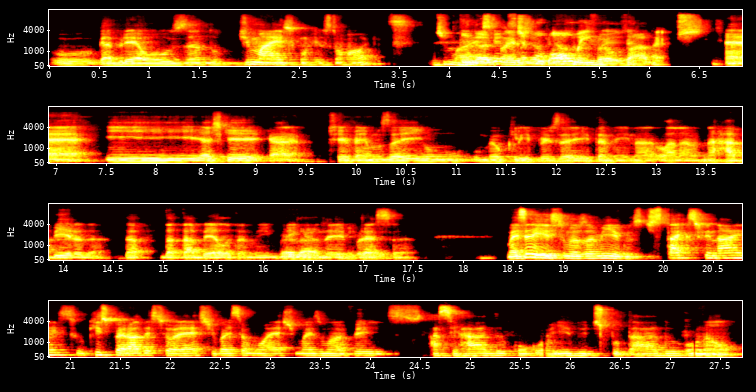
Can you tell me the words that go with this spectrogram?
o, o Gabriel usando demais com o Houston Rockets. Demais, Nuggets, é tipo all-in, né? É, e acho que, cara, tivemos aí um, o meu Clippers aí também na, lá na, na rabeira da, da, da tabela também, brigando Verdade, aí por essa... Mas é isso, meus amigos. Destaques finais, o que esperar desse Oeste? Vai ser um Oeste mais uma vez acirrado, concorrido, disputado ou não?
